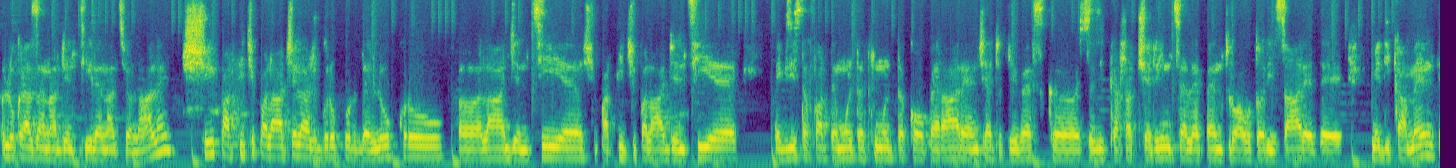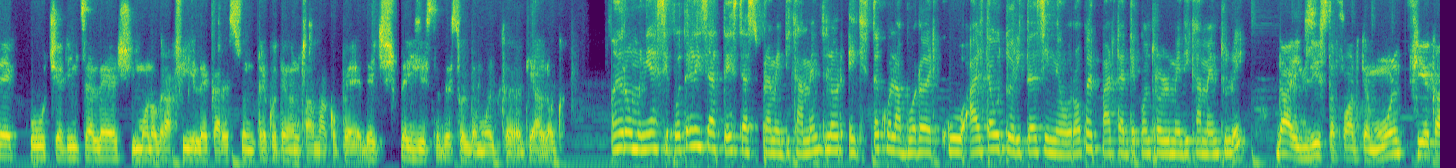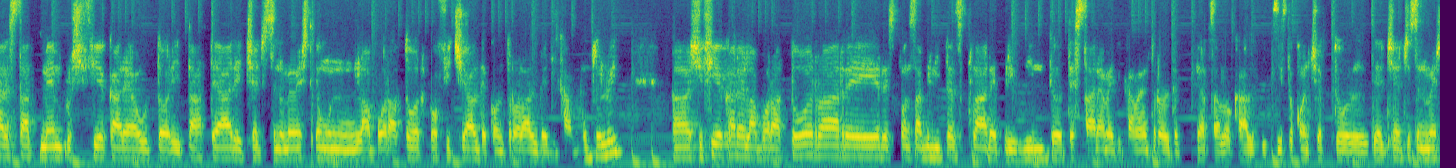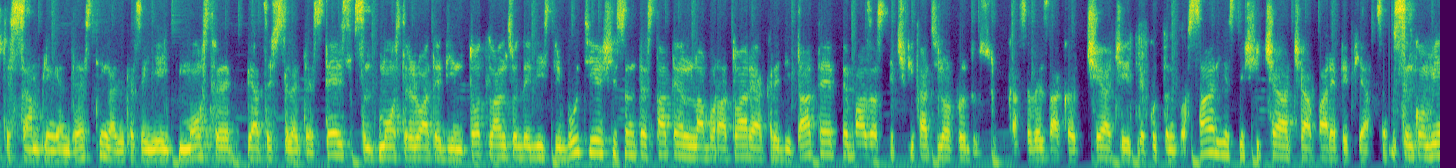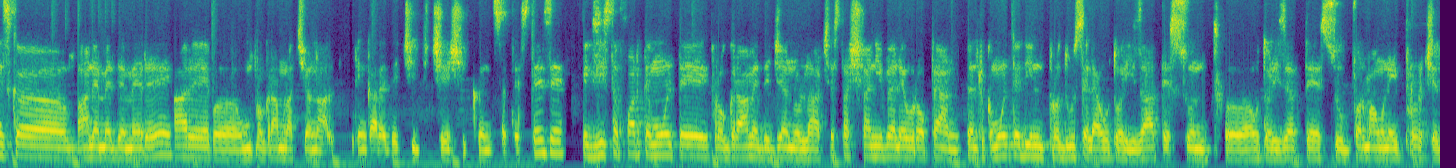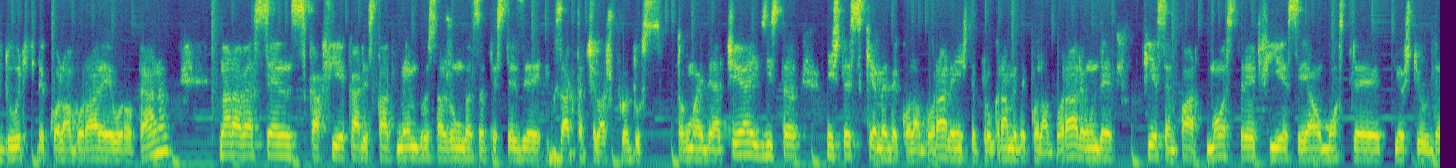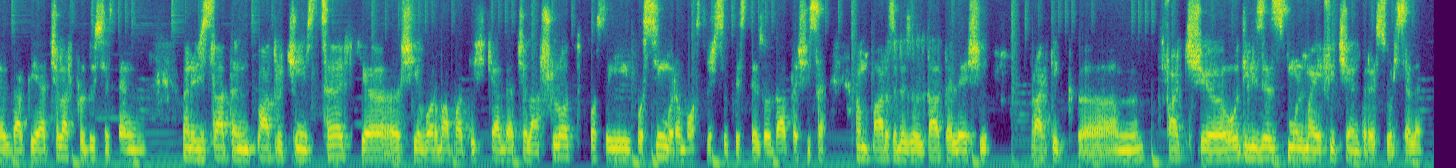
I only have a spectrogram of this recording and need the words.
lucrează în agențiile naționale și participă la aceleași grupuri de lucru la agenție și participă la agenție Există foarte multă, multă cooperare în ceea ce privesc, uh, să zic așa, cerințele pentru autorizare de medicamente cu cerințele și monografiile care sunt trecute în farmacopee. Deci există destul de mult uh, dialog. În România se pot realiza teste asupra medicamentelor? Există colaborări cu alte autorități în Europa pe partea de controlul medicamentului? Da, există foarte mult. Fiecare stat membru și fiecare autoritate are ceea ce se numește un laborator oficial de control al medicamentului uh, și fiecare laborator are responsabilități clare privind testarea medicamentelor de piața locală. Există conceptul de ceea ce se numește sampling and testing, adică să iei mostre de piață și să le testezi. Sunt mostre luate din tot lanțul de distribuție și sunt testate în laborator laboratoare acreditate pe baza specificațiilor produsului, ca să vezi dacă ceea ce e trecut în dosar este și ceea ce apare pe piață. Sunt convins că ANMDMR are uh, un program național prin care decid ce și când să testeze. Există foarte multe programe de genul acesta și la nivel european, pentru că multe din produsele autorizate sunt uh, autorizate sub forma unei proceduri de colaborare europeană n-ar avea sens ca fiecare stat membru să ajungă să testeze exact același produs. Tocmai de aceea există niște scheme de colaborare, niște programe de colaborare unde fie se împart mostre, fie se iau mostre, eu știu, de, dacă e același produs este înregistrat în 4-5 țări uh, și e vorba poate și chiar de același lot, poți să iei o singură mostră și să testezi odată și să împarți rezultatele și practic uh, faci, uh, utilizezi mult mai eficient resursele.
